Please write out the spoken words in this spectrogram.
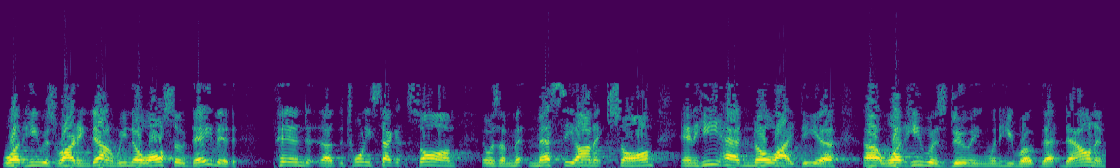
what he was writing down. We know also David penned uh, the 22nd Psalm. It was a messianic psalm, and he had no idea uh, what he was doing when he wrote that down. And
